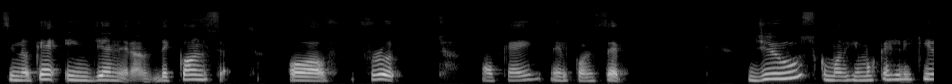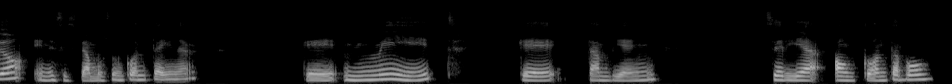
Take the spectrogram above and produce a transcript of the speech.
sino que in general, the concept of fruit, ok, el concepto. Juice, como dijimos que es líquido y necesitamos un container. Que meat, que también sería uncountable.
